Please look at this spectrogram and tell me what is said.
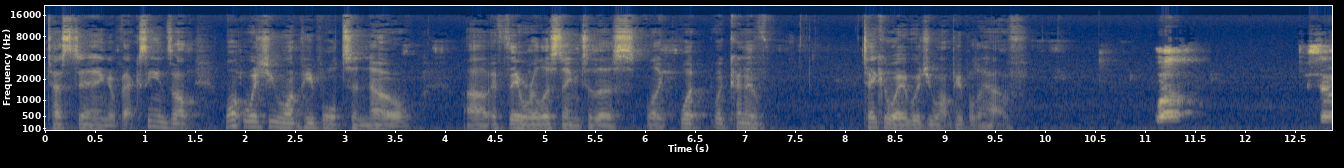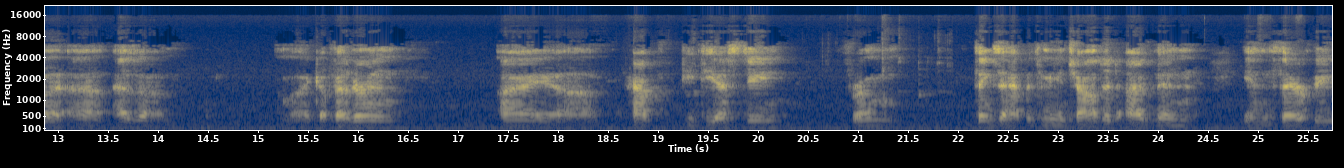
testing of vaccines? All, what would you want people to know uh, if they were listening to this? Like, what what kind of takeaway would you want people to have? Well, So, uh, as a like a veteran, I uh, have PTSD from things that happened to me in childhood. I've been in therapy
